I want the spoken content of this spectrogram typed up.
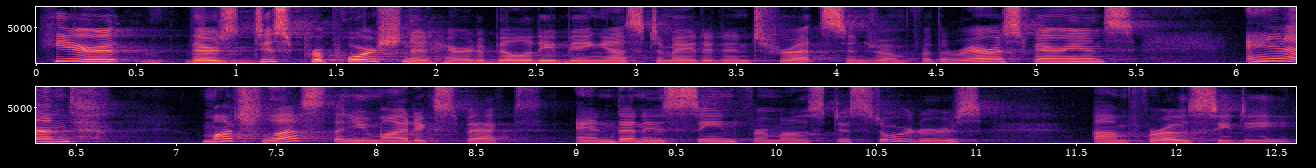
Here, there's disproportionate heritability being estimated in Tourette syndrome for the rarest variants, and much less than you might expect, and than is seen for most disorders um, for OCD.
